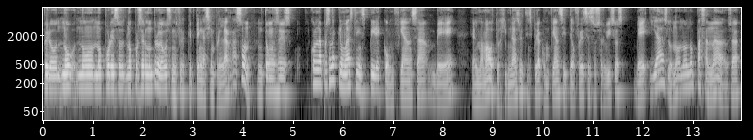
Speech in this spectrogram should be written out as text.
pero no, no, no por eso, no por ser nutriólogo significa que tenga siempre la razón. Entonces, con la persona que más te inspire confianza, ve el mamá o tu gimnasio te inspira confianza y te ofrece esos servicios, ve y hazlo, no, no, no pasa nada, o sea,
